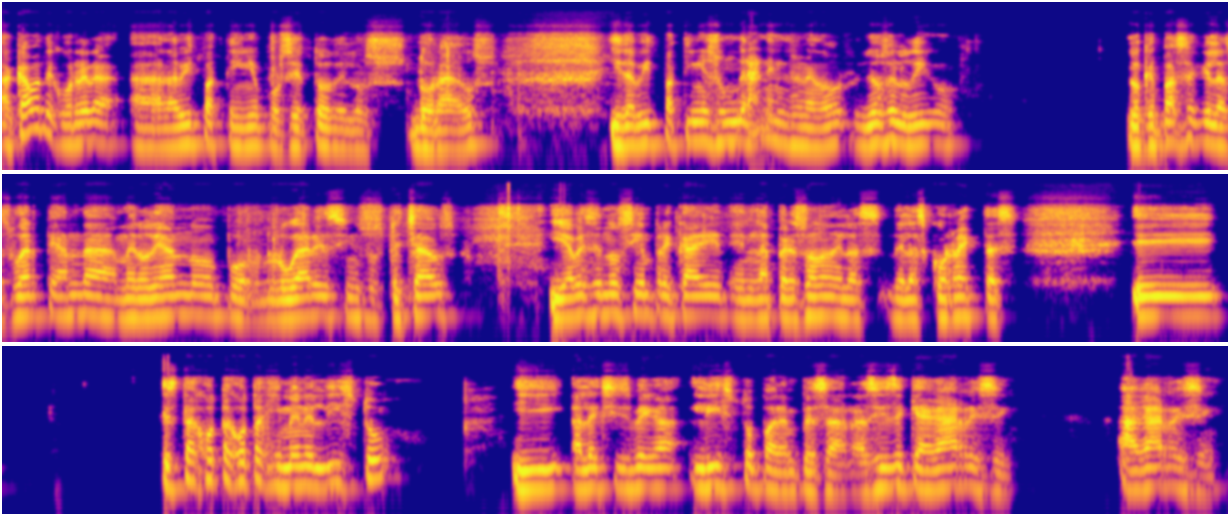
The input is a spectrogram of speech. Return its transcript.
acaban de correr a, David Patiño, por cierto, de los Dorados, y David Patiño es un gran entrenador, yo se lo digo. Lo que pasa es que la suerte anda merodeando por lugares insospechados y a veces no siempre cae en la persona de las, de las correctas. Eh, está JJ Jiménez listo y Alexis Vega listo para empezar. Así es de que agárrese, agárrese.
